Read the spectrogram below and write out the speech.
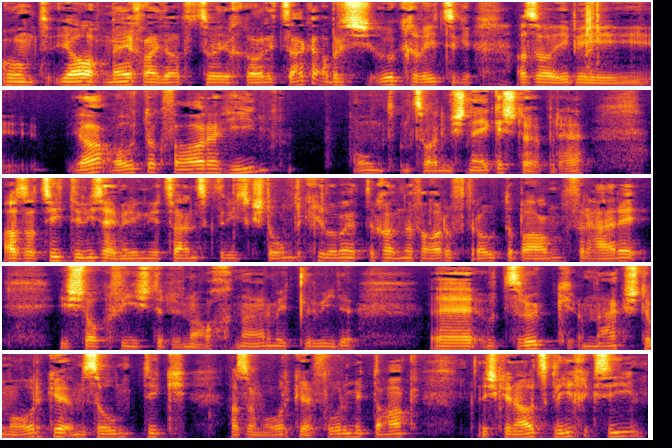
Und ja, mehr kann ich dazu eigentlich gar nicht sagen, aber es ist wirklich witzig. Also ich bin ja Auto gefahren hin und, und zwar im Schneegestöber. He. Also zeitweise haben wir irgendwie 20, 30 Stundenkilometer können fahren auf der Autobahn. Vorher ist stockfeister der Nacht näher mittlerweile. Äh, und zurück am nächsten Morgen, am Sonntag, also morgen Vormittag, ist genau das gleiche gewesen.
